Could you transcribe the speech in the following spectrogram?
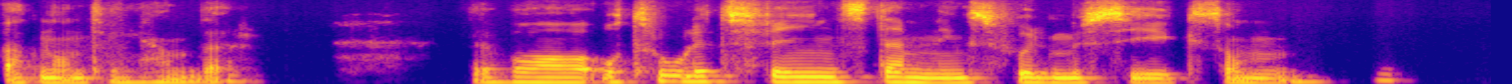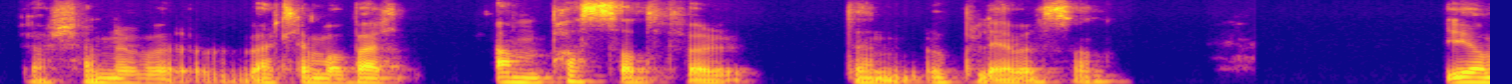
att någonting händer. Det var otroligt fin, stämningsfull musik som jag känner verkligen var väl anpassad för den upplevelsen. Jag,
